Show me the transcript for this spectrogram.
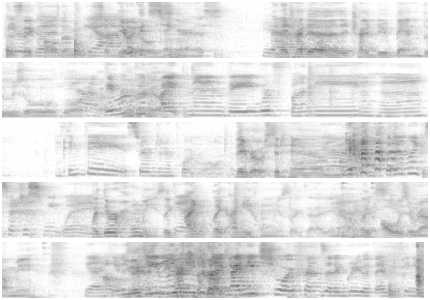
They as were they call good, them. in the yeah. they were good subtitles. singers. Yeah. And they tried to they tried to do bamboozle. Glor- Yeah, uh, they were good Gloria. hype men. They were funny. hmm I think they served an important role. In this They movie. roasted him. Yeah, but in like such a sweet way. Like they were homies. Like Yeah. I like I need homies like that. You know, Mhm. like always me? around me. yeah, Oh. he was. You guys- he literally was like, I need short friends that agree with everything I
